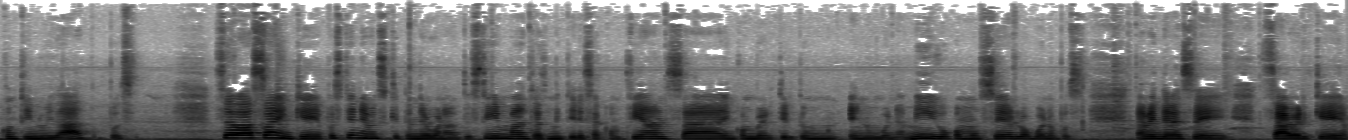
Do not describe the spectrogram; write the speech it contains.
continuidad, pues se basa en que pues tenemos que tener buena autoestima, en transmitir esa confianza, en convertirte en un buen amigo, como serlo, bueno, pues también debes de saber que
